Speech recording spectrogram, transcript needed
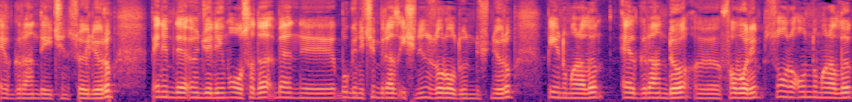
El Grande için söylüyorum. Benim de önceliğim olsa da ben e, bugün için biraz işinin zor olduğunu düşünüyorum. Bir numaralı El Grande e, favorim. Sonra on numaralı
